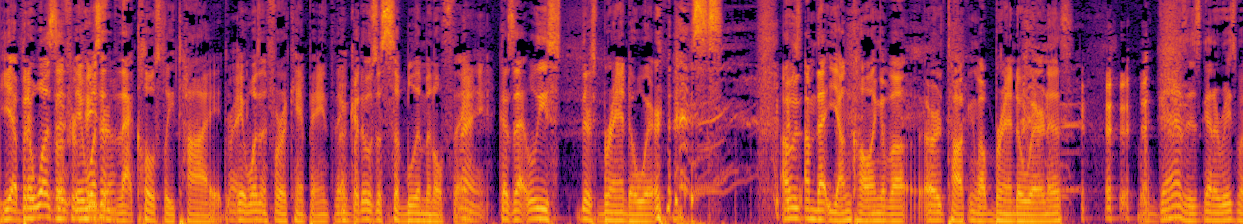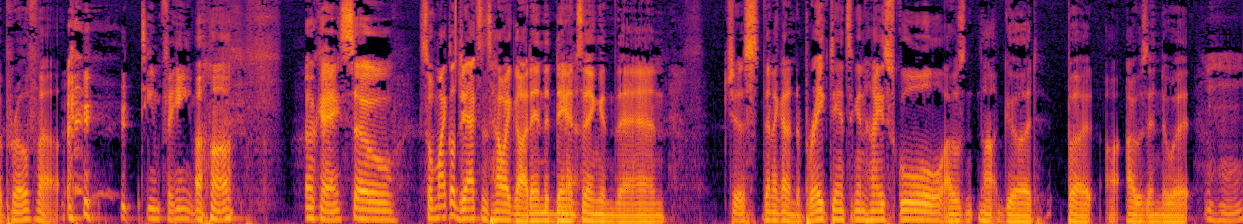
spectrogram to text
Yeah, but it wasn't. It wasn't that closely tied. Right. It wasn't for a campaign thing, Okay. but it was a subliminal thing. Right. Because at least there's brand awareness. I was. I'm that young calling about or talking about brand awareness. my guys, I just got to raise my profile. Team Fame. Uh huh. Okay, so So Michael Jackson's how I got into dancing, and then just then I got into breakdancing in high school. I was not good, but I I was into it. hmm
